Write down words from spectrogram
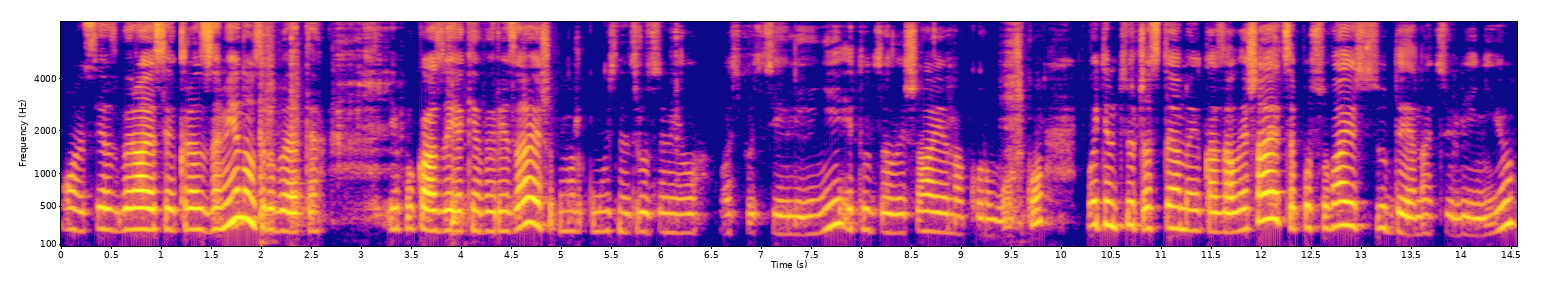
Ось я збираюся якраз заміну зробити і показую, як я вирізаю, щоб може комусь не зрозуміло. Ось по цій лінії. І тут залишаю на кормушку. Потім цю частину, яка залишається, посуваю сюди на цю лінію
